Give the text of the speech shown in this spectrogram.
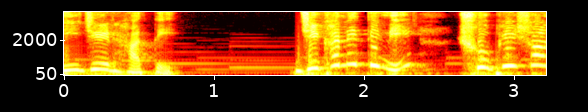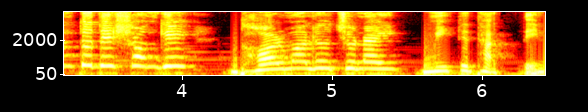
নিজের হাতে, যেখানে তিনি সুফি সন্তদের সঙ্গে ধর্মালোচনায় মেতে থাকতেন।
